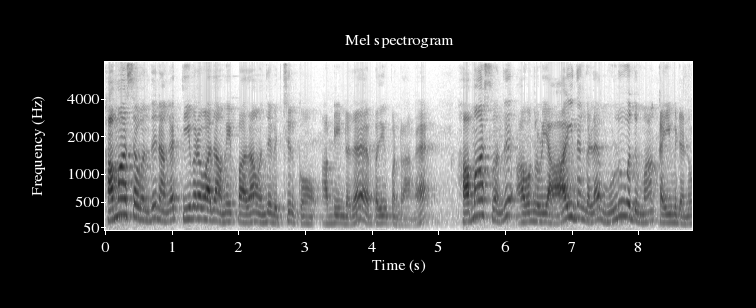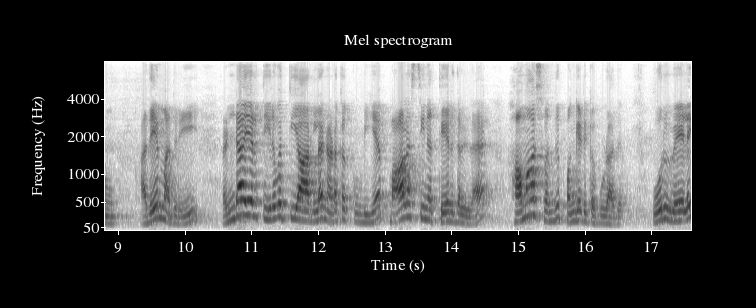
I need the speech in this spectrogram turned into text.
ஹமாஸை வந்து நாங்கள் தீவிரவாத அமைப்பாக தான் வந்து வச்சுருக்கோம் அப்படின்றத பதிவு பண்ணுறாங்க ஹமாஸ் வந்து அவங்களுடைய ஆயுதங்களை முழுவதுமாக கைவிடணும். அதே மாதிரி ரெண்டாயிரத்தி இருபத்தி ஆறில் நடக்கக்கூடிய பாலஸ்தீன தேர்தலில் ஹமாஸ் வந்து பங்கெடுக்கக்கூடாது ஒருவேளை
